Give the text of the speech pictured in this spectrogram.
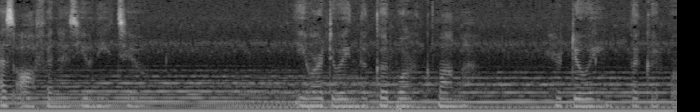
as often as you need to. You are doing the good work, Mama. You're doing the good work.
